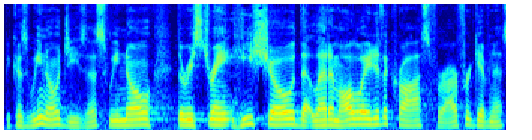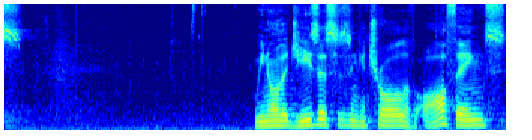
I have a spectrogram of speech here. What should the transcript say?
Because we know Jesus. We know the restraint he showed that led him all the way to the cross for our forgiveness. We know that Jesus is in control of all things.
